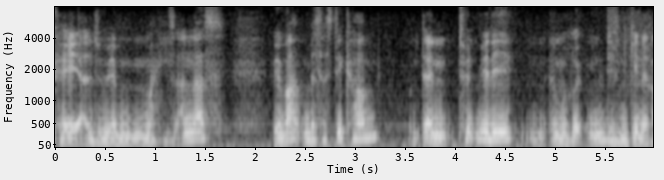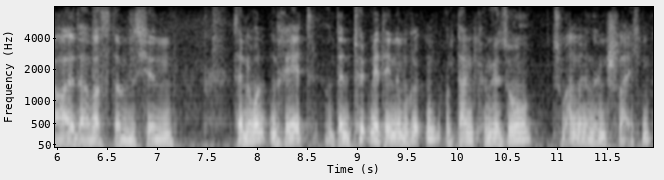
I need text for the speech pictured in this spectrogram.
Okay, also wir machen es anders. Wir warten, bis das die kommen und dann töten wir die im Rücken, diesen General da, was da ein bisschen seine Runden dreht. Und dann töten wir den im Rücken und dann können wir so zum anderen hinschleichen.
